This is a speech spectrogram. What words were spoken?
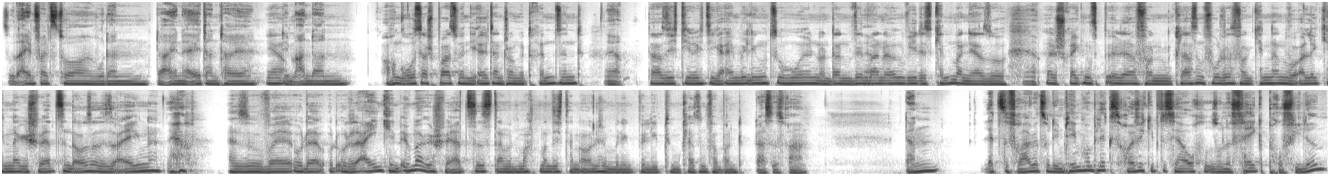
so ein Einfallstor, wo dann der eine Elternteil Ja. dem anderen, Auch ein großer Spaß, wenn die Eltern schon getrennt sind. ja, da sich die richtige Einwilligung zu holen und dann will man irgendwie, das kennt man ja so, äh, Schreckensbilder von Klassenfotos von Kindern, wo alle Kinder geschwärzt sind, außer das eigene. Ja. Also, weil, oder, oder, oder ein Kind immer geschwärzt ist, damit macht man sich dann auch nicht unbedingt beliebt im Klassenverband. das ist wahr. Dann letzte Frage zu dem Themenkomplex. Häufig gibt es ja auch so eine Fake-Profile.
